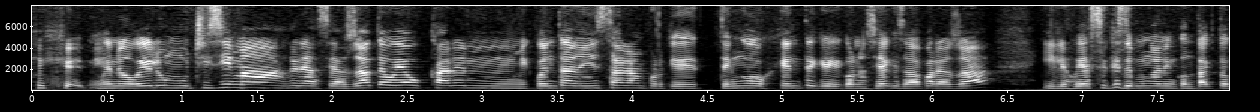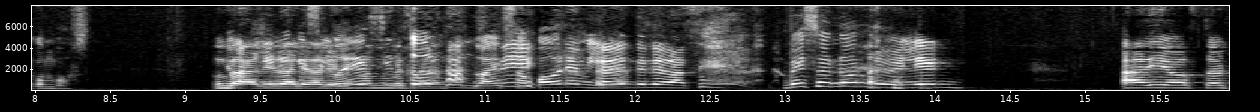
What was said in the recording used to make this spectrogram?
Qué genio. Bueno, Belu, muchísimas gracias. Ya te voy a buscar en mi cuenta de Instagram porque tengo gente que conocía que se va para allá y les voy a decir que se pongan en contacto con vos. Dale, Imagino dale, que se lo debe decir beso todo el mundo a eso, pobre mina. Deben tener. Beso enorme, Belén. Adiós, chau, chau.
